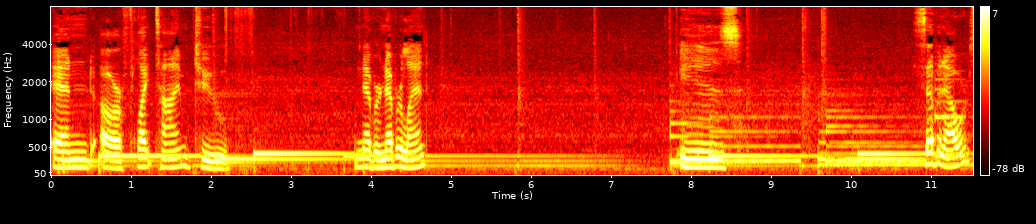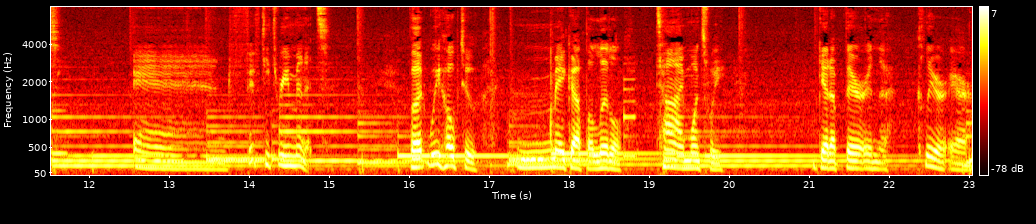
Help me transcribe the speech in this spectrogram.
and our flight time to Never Never Land is 7 hours and 53 minutes. But we hope to make up a little time once we get up there in the clear air.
